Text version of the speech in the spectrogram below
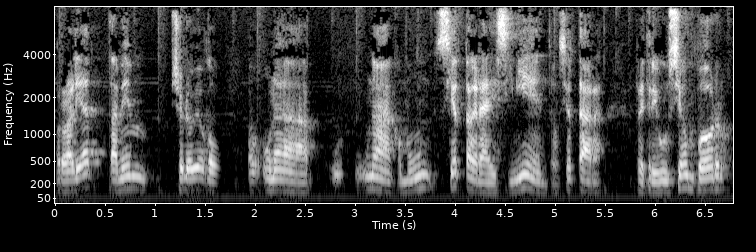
En realidad también yo lo veo como una, una como un cierto agradecimiento, cierta retribución por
